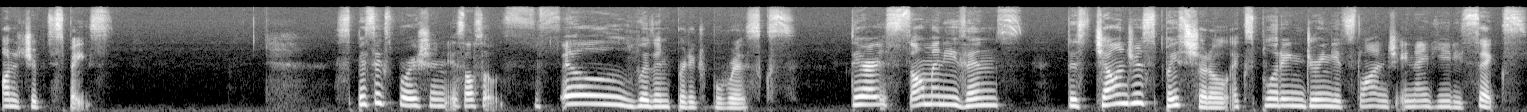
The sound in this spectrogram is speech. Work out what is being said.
on a trip to space. Space exploration is also filled with unpredictable risks. There are so many events the Challenger space shuttle exploding during its launch in 1986,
